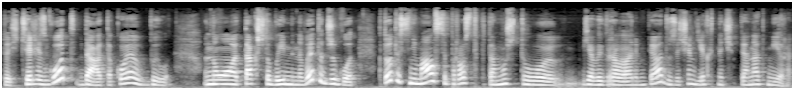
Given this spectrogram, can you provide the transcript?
То есть через год, да, такое было. Но так, чтобы именно в этот же год кто-то снимался просто потому, что я выиграла Олимпиаду, зачем ехать на чемпионат мира.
